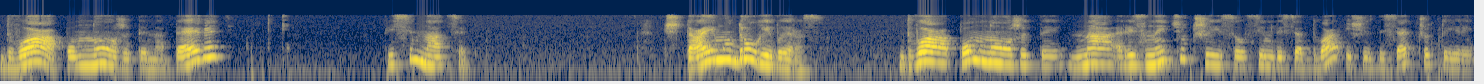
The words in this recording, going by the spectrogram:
2 помножити на 9 18. Читаємо другий вираз. 2 помножити на різницю чисел 72 і 64.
